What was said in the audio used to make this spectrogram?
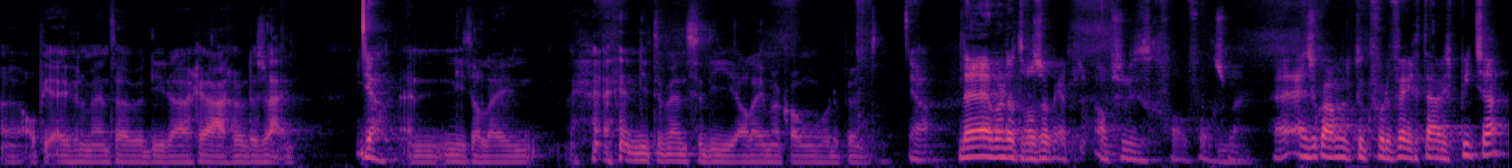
eh, op je evenement hebben die daar graag willen zijn. Ja. En niet alleen, niet de mensen die alleen maar komen voor de punten. ja. Nee, maar dat was ook abs- absoluut het geval volgens mij. En ze kwamen natuurlijk voor de vegetarische pizza.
